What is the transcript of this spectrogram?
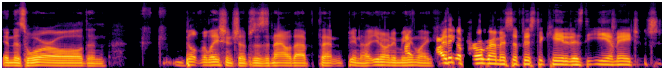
in this world and built relationships is now that then you know you know what i mean? Like I think a program as sophisticated as the EMH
